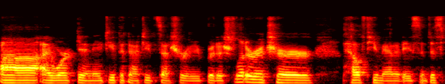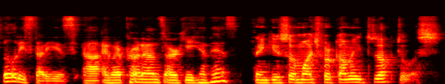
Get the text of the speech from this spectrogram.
Uh, I work in 18th and 19th century British literature, health humanities, and disability studies. Uh, and my pronouns are he, him, his. Thank you so much for coming to talk to us.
